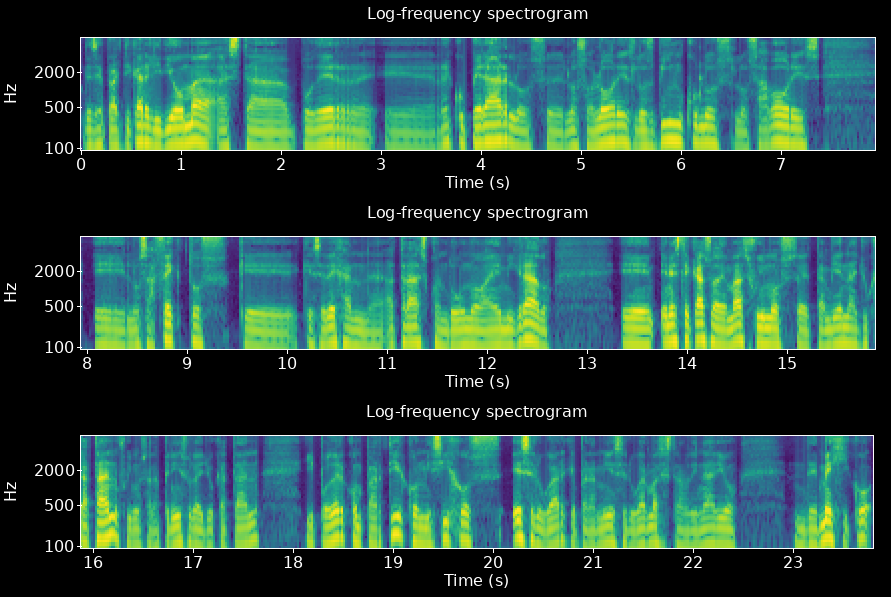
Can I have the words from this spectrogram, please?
desde practicar el idioma hasta poder eh, recuperar los, eh, los olores, los vínculos, los sabores, los afectos que, que, se dejan atrás cuando uno ha emigrado. En este caso, además, fuimos también a Yucatán, fuimos a la península de Yucatán y poder compartir con mis hijos ese lugar que para mí es el lugar más extraordinario de México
